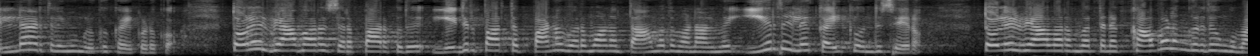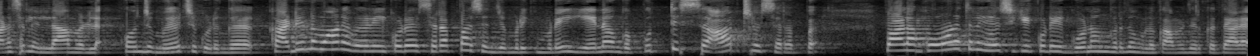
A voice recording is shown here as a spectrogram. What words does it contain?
எல்லா இடத்துலையுமே உங்களுக்கு கை கொடுக்கும். தொழில் வியாபாரம் சிறப்பாக இருக்குது. எதிர்பார்த்த பண வருமானம் தாமதமானாலுமே இறுதியில் கைக்கு வந்து சேரும். தொழில் வியாபாரம் பற்றின கவலைங்கிறது உங்கள் மனசில் இல்லாமல் இல்லை. கொஞ்சம் முயற்சி கொடுங்க. கடினமான வேலையை கூட சிறப்பாக செஞ்சு முடிக்க முடியும். ஏன்னா உங்கள் புத்தி ஆற்றல் சிறப்பு. பல கோணத்தில் யோசிக்கக்கூடிய குணங்கிறது உங்களுக்கு அமைஞ்சிருக்கிறதால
